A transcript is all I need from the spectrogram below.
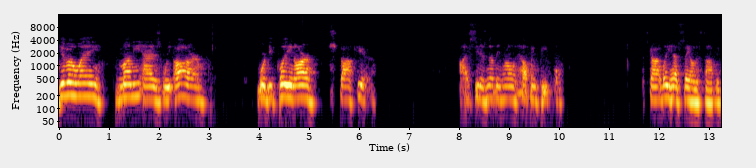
giving away money as we are, we're depleting our stock here. I see there's nothing wrong with helping people. Scott, what do you have to say on this topic?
